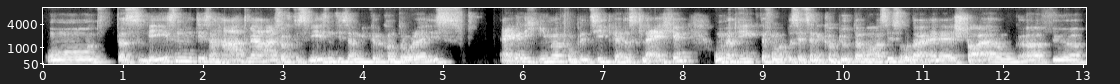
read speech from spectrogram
Und das Wesen dieser Hardware, als auch das Wesen dieser Mikrocontroller ist eigentlich immer vom Prinzip her das Gleiche, unabhängig davon, ob das jetzt eine Computermaus ist oder eine Steuerung äh, für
